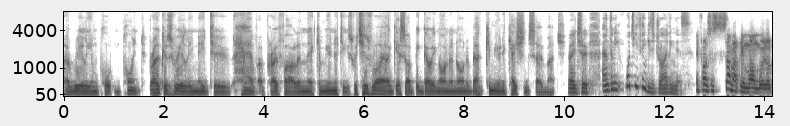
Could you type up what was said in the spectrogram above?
a really important point. Brokers really need to have a profile in their communities, which is why I guess I've been going on and on about about communication so much. Very true. Anthony, what do you think is driving this? If I was to sum up in one word,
